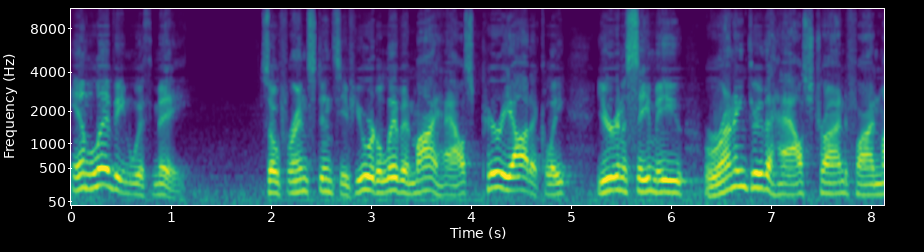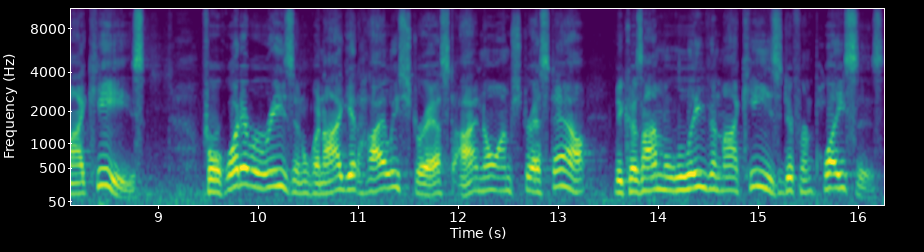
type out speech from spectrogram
in living with me. So for instance, if you were to live in my house, periodically you're going to see me running through the house trying to find my keys. For whatever reason, when I get highly stressed, I know I'm stressed out because I'm leaving my keys different places.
